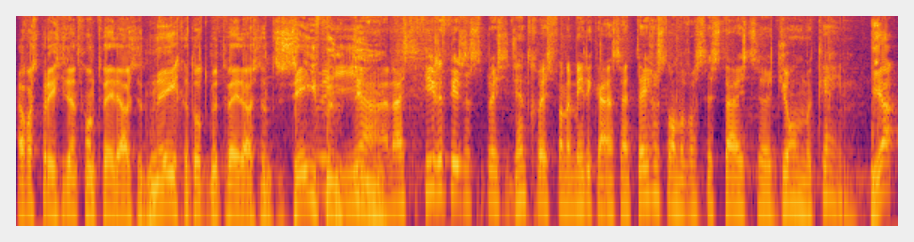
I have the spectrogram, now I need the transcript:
hij was president van 2009 tot en met 2017. Ja, en hij is de 44ste president geweest van Amerika. En zijn tegenstander was destijds eh, John McCain. Ja,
